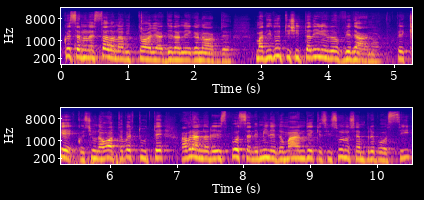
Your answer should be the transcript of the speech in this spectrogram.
Questa non è stata una vittoria della Lega Nord, ma di tutti i cittadini dell'Orvietano, perché così una volta per tutte avranno le risposte alle mille domande che si sono sempre posti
